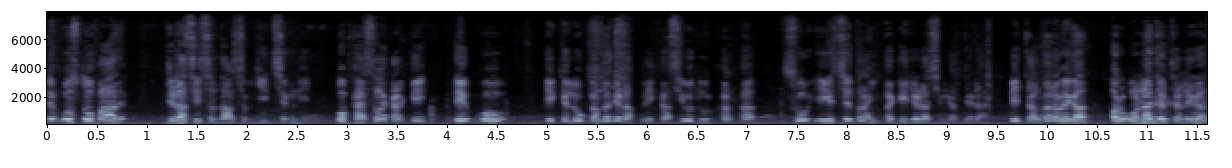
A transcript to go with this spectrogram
ਤੇ ਉਸ ਤੋਂ ਬਾਅਦ ਜਿਹੜਾ ਸੀ ਸਰਦਾਰ ਸੁਖਜੀਤ ਸਿੰਘ ਨੇ ਉਹ ਫੈਸਲਾ ਕਰਕੇ ਤੇ ਉਹ ਇੱਕ ਲੋਕਾਂ ਦਾ ਜਿਹੜਾ ਭੁਲੇਖਾ ਸੀ ਉਹ ਦੂਰ ਕਰਤਾ। ਸੋ ਇਸੇ ਤਰ੍ਹਾਂ ਹੀ ਅੱਗੇ ਜਿਹੜਾ ਸੰਘਰਸ਼ ਜਿਹੜਾ ਇਹ ਚੱਲਦਾ ਰਹੇਗਾ ਔਰ ਉਹਨਾਂ ਚਿਰ ਚੱਲੇਗਾ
